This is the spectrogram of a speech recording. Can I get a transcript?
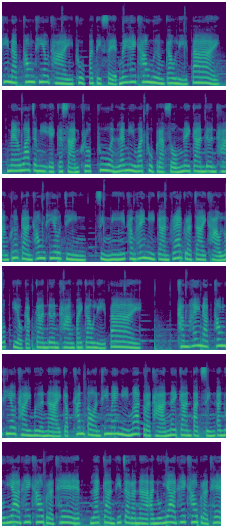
ที่นักท่องเที่ยวไทยถูกปฏิเสธไม่ให้เข้าเมืองเกาหลีใต้ แม้ว่าจะมีเอกสารครบถ้วนและมีวัตถุประสงค์ในการเดินทางเพื่อการท่องเที่ยวจริง สิ่งนี้ทำให้มีการแพร่กระจายข่าวลบเกี่ยวกับการเดินทางไปเกาหลีใต้ ทำให้นักท่องเที่ยวไทยเบื่อหน่ายกับขั้นตอนที่ไม่มีมาตรฐานในการตัดสินอนุญาตให้เข้าประเทศ และการพิจารณาอนุญาตให้เข้าประเทศ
